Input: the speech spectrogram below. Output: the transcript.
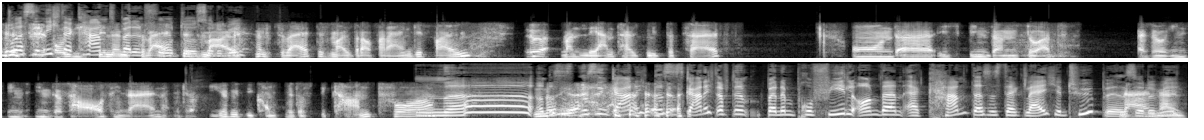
Du hast ihn nicht ich erkannt bei den Fotos, oder Mal, wie? Ein zweites Mal drauf reingefallen. Nur man lernt halt mit der Zeit. Und äh, ich bin dann dort, also in, in, in das Haus hinein, habe mir gedacht, irgendwie kommt mir das bekannt vor. Na, und das, ist, Na ja. das, sind gar nicht, das ist gar nicht auf dem, bei dem Profil online erkannt, dass es der gleiche Typ ist, nein, oder wie? nein,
